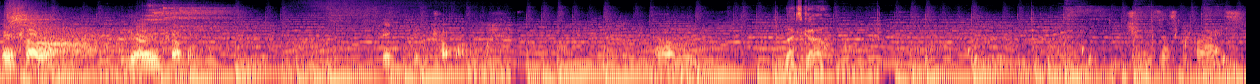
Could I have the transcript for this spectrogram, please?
We're in trouble. We are in trouble. Big, big trouble. Um, Let's go. Jesus Christ.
